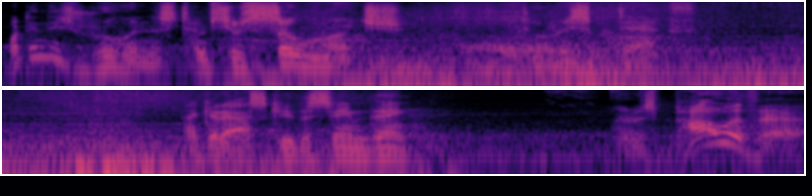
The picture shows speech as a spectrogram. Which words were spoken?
What in these ruins tempts you so much to risk death? I could ask you the same thing. There is power there.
